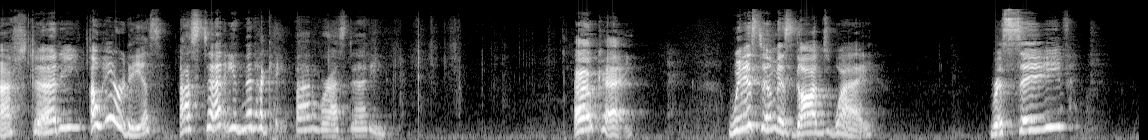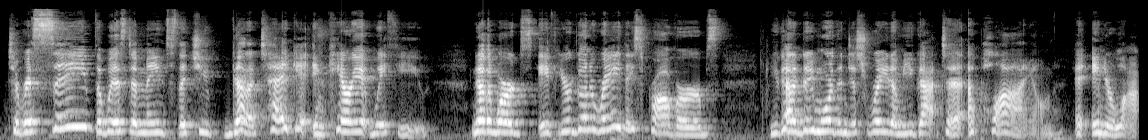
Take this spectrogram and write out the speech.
I studied. Oh, here it is. I studied and then I can't find where I studied. Okay. Wisdom is God's way. Receive To receive the wisdom means that you got to take it and carry it with you. In other words, if you're going to read these proverbs, you got to do more than just read them. You got to apply them in your life.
